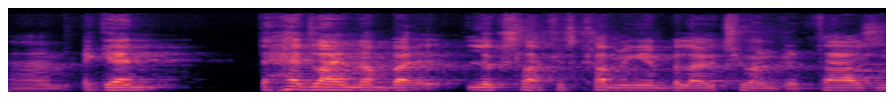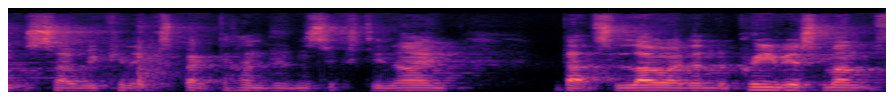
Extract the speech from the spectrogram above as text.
Um, again, the headline number looks like it's coming in below 200,000, so we can expect 169. That's lower than the previous month,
